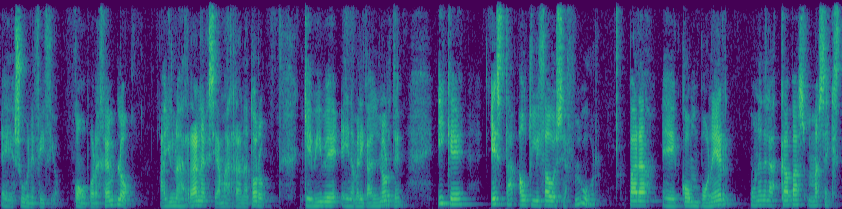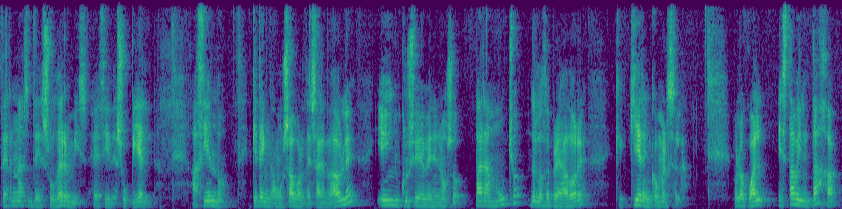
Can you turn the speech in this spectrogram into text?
eh, su beneficio. Como por ejemplo, hay una rana que se llama rana toro, que vive en América del Norte y que ésta ha utilizado ese flúor para eh, componer una de las capas más externas de su dermis, es decir, de su piel, haciendo que tenga un sabor desagradable e inclusive venenoso para muchos de los depredadores que quieren comérsela. Por lo cual, esta ventaja,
